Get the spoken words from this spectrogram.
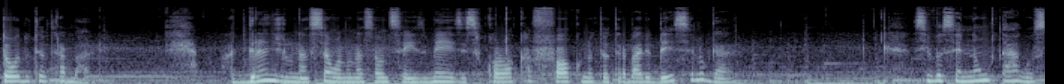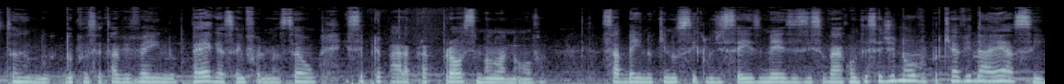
todo o teu trabalho. A grande lunação, a lunação de seis meses, coloca foco no teu trabalho desse lugar. Se você não está gostando do que você está vivendo, pega essa informação e se prepara para a próxima lua nova sabendo que no ciclo de seis meses isso vai acontecer de novo, porque a vida é assim:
